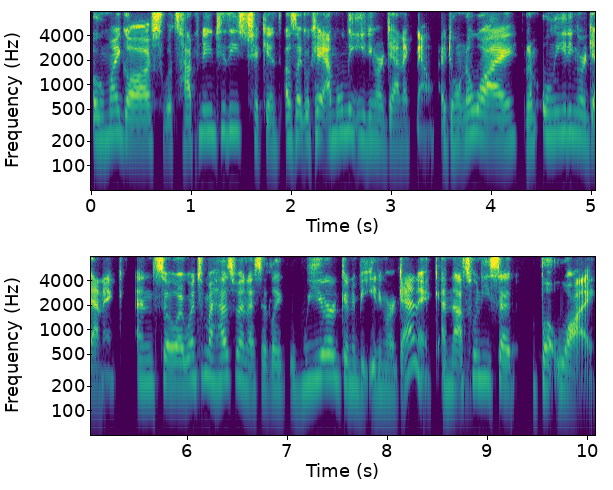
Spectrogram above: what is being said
Oh my gosh, what's happening to these chickens? I was like, okay, I'm only eating organic now. I don't know why, but I'm only eating organic. And so I went to my husband. I said, like, we are going to be eating organic. And that's when he said, but why?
